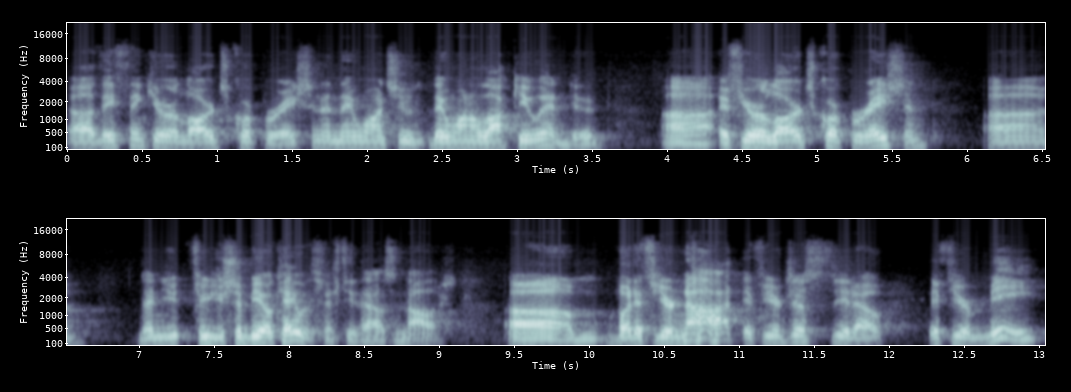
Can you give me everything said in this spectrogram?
uh, they think you're a large corporation and they want you. They want to lock you in, dude. Uh, if you're a large corporation, uh, then you you should be okay with fifty thousand dollars. Um, but if you're not, if you're just you know, if you're me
